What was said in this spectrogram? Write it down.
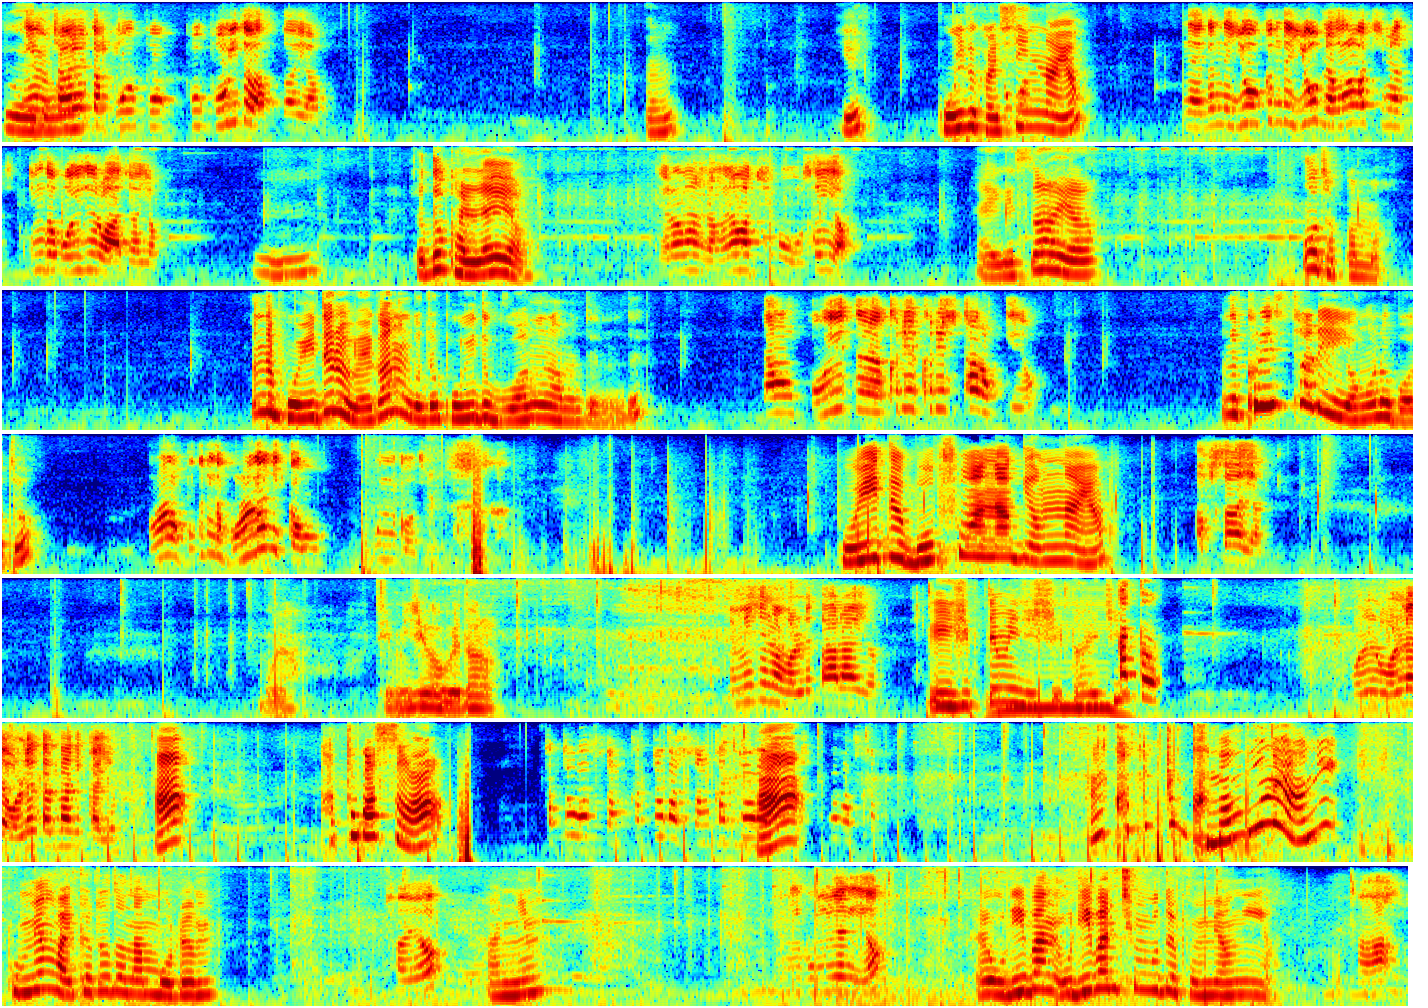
저 이거에다가, 일단 보, 보, 보, 보이드 왔어요. 어? 예? 보이드 갈 수 있나요? 네, 근데 요 근데 요 명령어 치면 님도 보이드로 와줘요. 음. 저도 갈래요. 그러면 명령어 치고 오세요. 알겠어요. 어, 잠깐만. 근데 보이드를 왜 가는 거죠? 보이드 무한을 하면 되는데. 그냥 보이드 크리 크리스탈 올게요. 근데 크리스탈이 영어로 뭐죠? 몰라, 뭐 근데 모르니까 오- 온 거지. 보이드 몹 소환하기 없나요? 없어요. 뭐야. 데미지가 왜 달아? 데미지는 원래 따라요. 이게 20 데미지씩 따야지. 원래 원래 원래 딴다니까요. 아! 카톡 왔어. 아! 카톡 왔어, 카톡 왔어, 카톡 왔어. 아! 카톡 왔어. 아니 카톡 좀 그만 보내 아니? 본명 밝혀줘도 난 모름. 저요? 아님. 이 본명이요? 아, 우리 반 우리 반 친구들 본명이요. 아,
